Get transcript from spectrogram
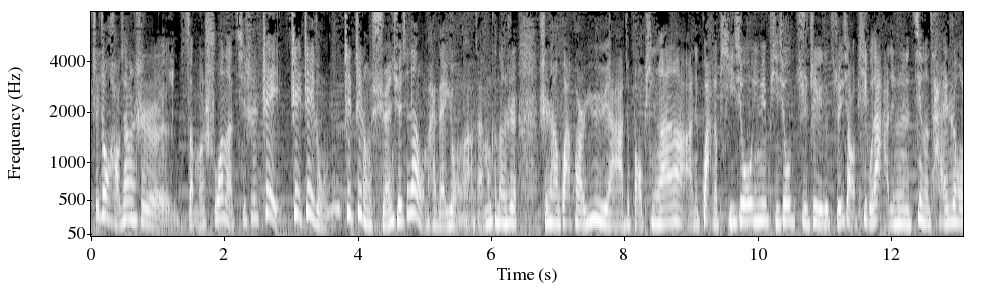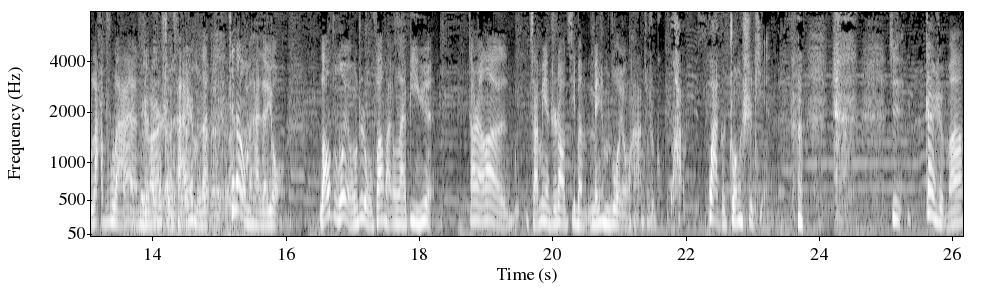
这就好像是怎么说呢？其实这这这种这这种玄学，现在我们还在用啊。咱们可能是身上挂块玉啊，就保平安啊。你挂个貔貅，因为貔貅就这个嘴小屁股大，就是进了财之后拉不出来，这玩意儿守财什么的。现在我们还在用，老祖宗也用这种方法用来避孕。当然了，咱们也知道基本没什么作用哈，就是挂挂个装饰品，就干什么？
